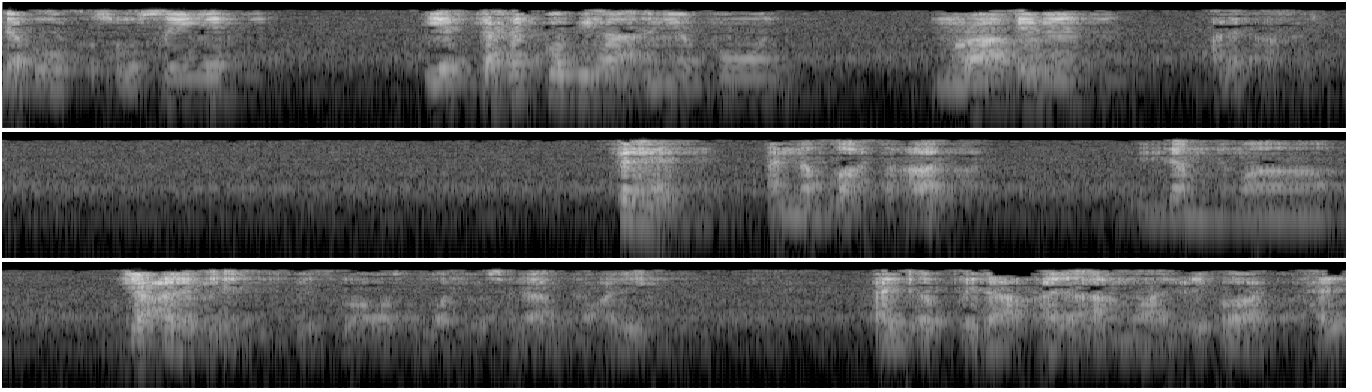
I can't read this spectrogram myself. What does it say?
له خصوصية يستحق بها أن يكون مراقبا على الآخرين فهل أن الله تعالى لما جعل لأهل صلوات الله وسلامه عليه الإطلاع على أعمال العباد هل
